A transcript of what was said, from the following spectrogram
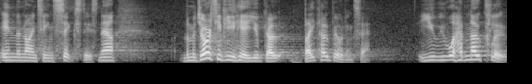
in the 1960s. Now, the majority of you here, you'd go, Bayko building set. You, you will have no clue.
